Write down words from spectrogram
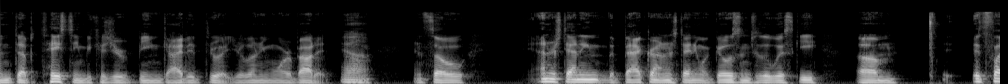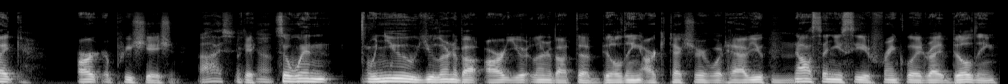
in-depth tasting because you're being guided through it you're learning more about it Um, Yeah. and so understanding the background, understanding what goes into the whiskey, um, it's like art appreciation. Ah, I see. Okay, yeah. so when when you you learn about art, you learn about the building, architecture, what have you, Mm-hmm. and all of a sudden you see a Frank Lloyd Wright building,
